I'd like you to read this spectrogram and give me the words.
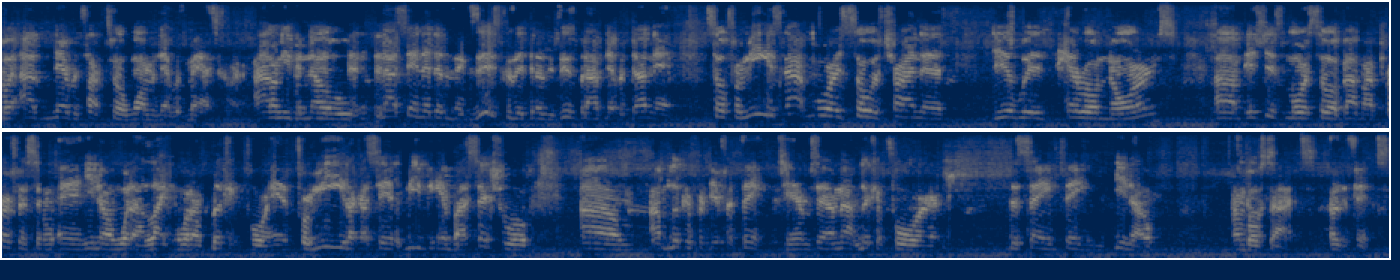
but I've never talked to a woman that was masculine. I don't even know. Not saying that doesn't exist because it does exist, but I've never done that. So for me, it's not more so as trying to deal with hetero norms. Um, it's just more so about my preference and, and you know what I like and what I'm looking for. And for me, like I said, me being bisexual, um, I'm looking for different things. You know what I'm saying? I'm not looking for the same thing. You know, on both sides of the fence.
